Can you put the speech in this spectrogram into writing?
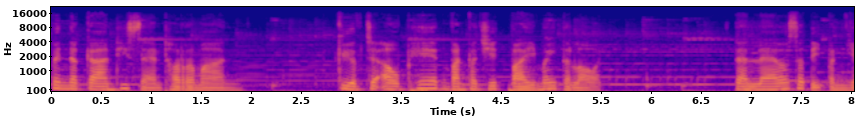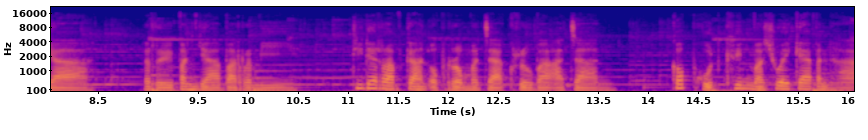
เป็นอาการที่แสนทรมาน เกือบจะเอาเพศบรรพชิตไปไม่ตลอด แต่แล้วสติปัญญา หรือปัญญาบารมี ที่ได้รับการอบรมมาจากครูบาอาจารย์ ก็ผุดขึ้นมาช่วยแก้ปัญหา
